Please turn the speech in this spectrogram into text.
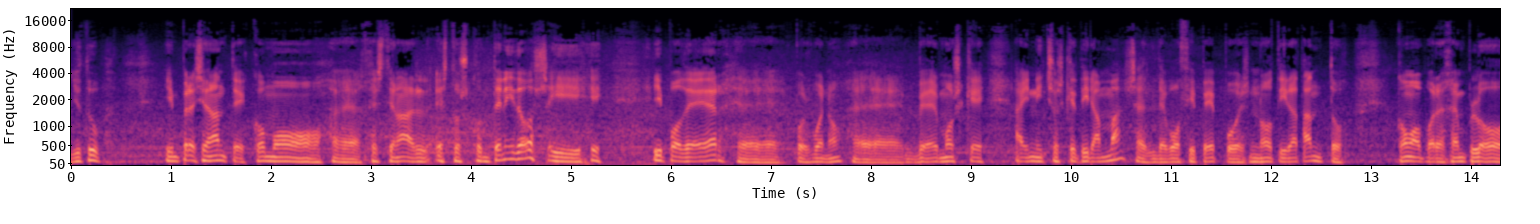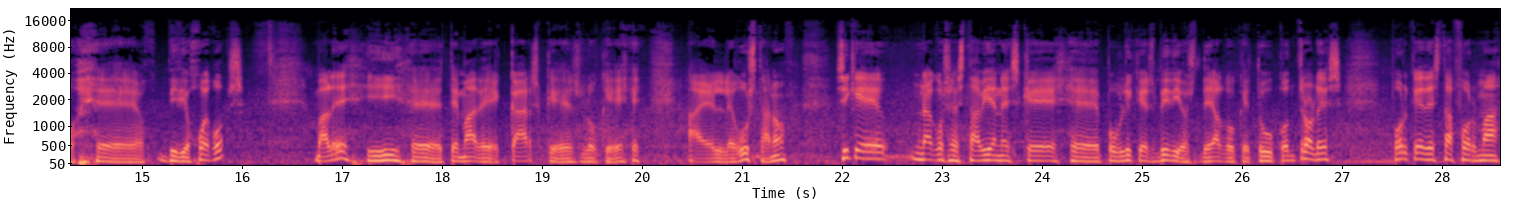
YouTube impresionante cómo eh, gestionar estos contenidos y, poder, eh, pues bueno, eh, vemos que hay nichos que tiran más, el de voz IP pues no tira tanto como por ejemplo videojuegos, ¿vale? Y tema de cars, que es lo que a él le gusta, ¿no? Sí que una cosa está bien es que publiques vídeos de algo que tú controles, porque de esta forma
